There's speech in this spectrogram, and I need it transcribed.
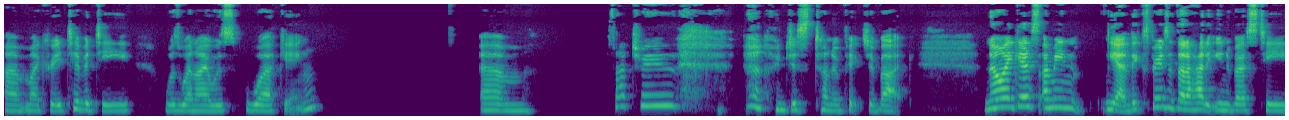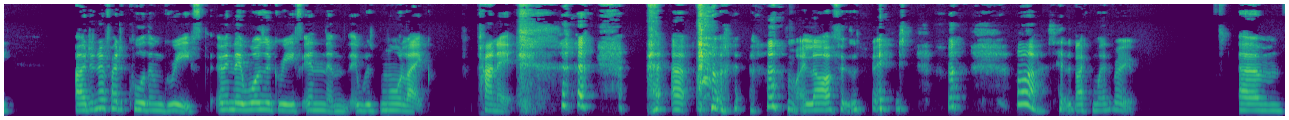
um, my creativity was when I was working. Um, is that true? I'm just trying to picture back. No, I guess I mean, yeah, the experiences that I had at university, I don't know if I'd call them grief. I mean, there was a grief in them. It was more like panic. my laugh is made. ah, it's hit the back of my throat. Um,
